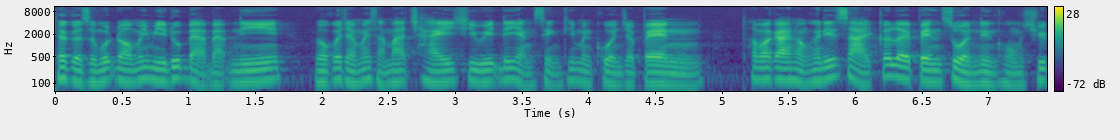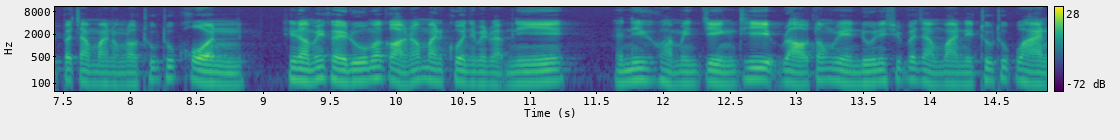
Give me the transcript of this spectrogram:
ถ้าเกิดสมมติเราไม่มีรูปแบบแบบนี้ เราก็จะไม่สามารถใช้ชีวิตได้อย่างสิ่งที่มันควรจะเป็น ธรรมการของคณิตศาสตร์ก็เลยเป็นส่วนหนึ่งของชีวิตประจำวันของเราทุกๆ คน ที่เราไม่เคยรู้มาก่อนว่ามันควรจะเป็นแบบนี้และนี่คือความเป็นจริงที่เราต้องเรียนรู้ในชีวิตประจำวันในทุกๆวัน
